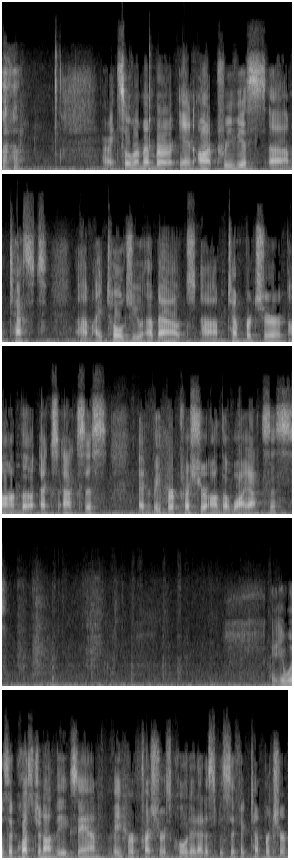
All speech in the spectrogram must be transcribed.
All right, so remember in our previous um, test, um, I told you about um, temperature on the x-axis and vapor pressure on the y-axis. It was a question on the exam. Vapor pressure is quoted at a specific temperature.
